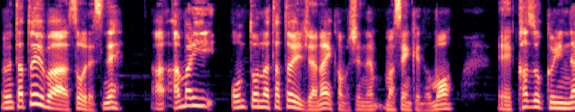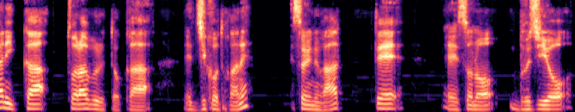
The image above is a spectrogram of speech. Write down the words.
例えばそうですねあ、あまり温当な例えじゃないかもしれませんけども、えー家族に何かトラブルとか、えー事故とかね、そういうのがあって、えーその無事を、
